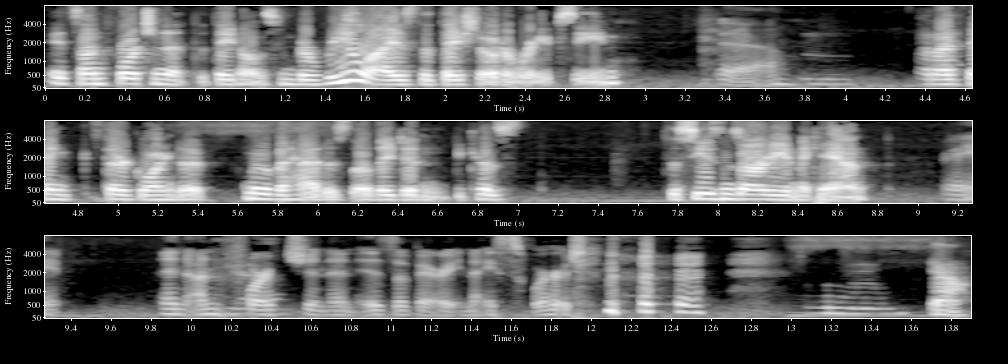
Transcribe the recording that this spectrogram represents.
It's unfortunate that they don't seem to realize that they showed a rape scene, Yeah. But I think they're going to move ahead as though they didn't because the season's already in the can. Right. And unfortunate is a very nice word. Mm. Yeah.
